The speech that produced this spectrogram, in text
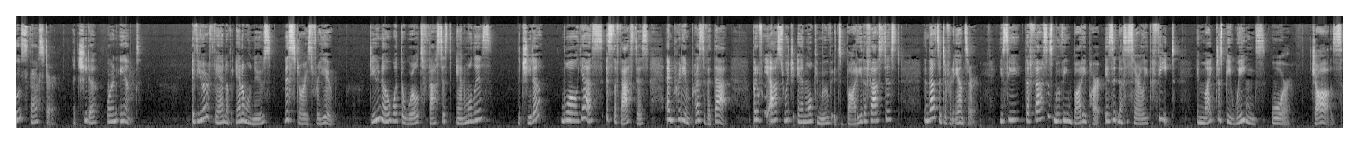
Who's faster, a cheetah or an ant? If you're a fan of animal news, this story's for you. Do you know what the world's fastest animal is? The cheetah? Well, yes, it's the fastest, and pretty impressive at that. But if we asked which animal can move its body the fastest, then that's a different answer. You see, the fastest moving body part isn't necessarily the feet, it might just be wings or jaws.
